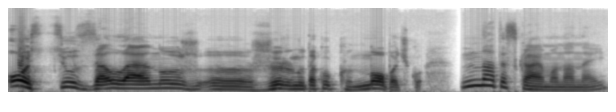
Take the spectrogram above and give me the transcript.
ось цю зелену е, жирну таку кнопочку. Натискаємо на неї.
